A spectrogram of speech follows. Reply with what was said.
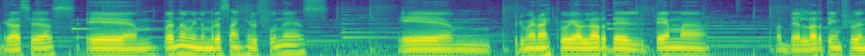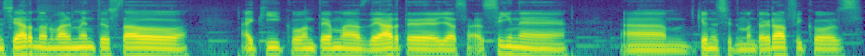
gracias. Eh, bueno, mi nombre es Ángel Funes. primera vez que voy a hablar del tema del arte influenciar. Normalmente he estado aquí con temas de arte, de ya cine, um, guiones cinematográficos.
